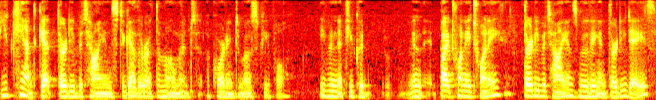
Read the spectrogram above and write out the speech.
you can't get 30 battalions together at the moment, according to most people. Even if you could, in, by 2020, 30 battalions moving in 30 days.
